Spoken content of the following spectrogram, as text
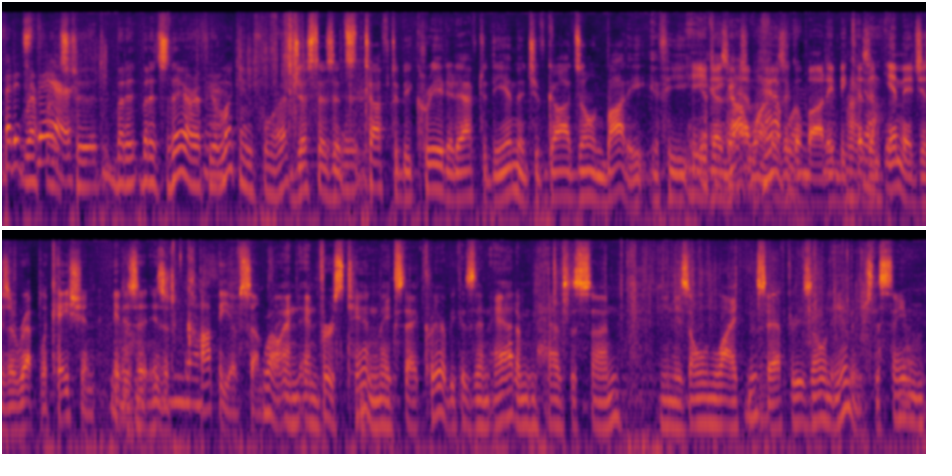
But it's reference there. to it, but, it, but it's there if you're looking for it. Just as it's tough to be created after the image of God's own body if he, He if doesn't got have a one. have physical one. body because Yeah. an image is a replication. It is a, is a copy of something. Well, and, and verse 10 makes that clear because then Adam has the son in his own likeness after his own image. The same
